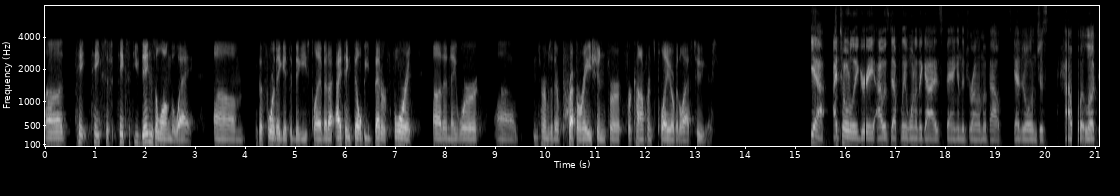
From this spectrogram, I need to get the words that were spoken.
uh, t- takes a, takes a few dings along the way um, before they get to Big East play, but I, I think they'll be better for it uh, than they were uh, in terms of their preparation for for conference play over the last two years. Yeah, I totally agree. I was definitely one of the guys banging the drum about the schedule and just how it looked.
